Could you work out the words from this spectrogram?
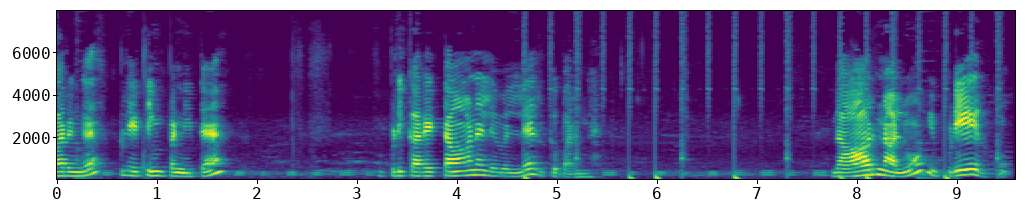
பாருங்க பிளேட்டிங் பண்ணிட்டேன். இப்படி கரெக்டான லெவலில் இருக்கு பாருங்க. இந்த ஆறு நாளும் இப்படியே இருக்கும்.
